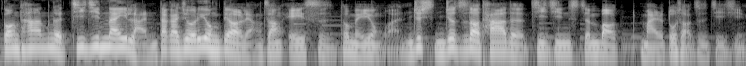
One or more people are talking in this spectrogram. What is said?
光他那个基金那一栏，大概就用掉了两张 A4 都没用完，你就你就知道他的基金申报买了多少只基金。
